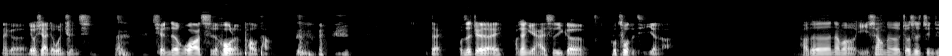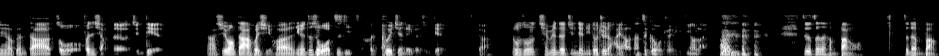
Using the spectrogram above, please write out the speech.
那个留下来的温泉池，前人挖池，后人泡汤。对我是觉得，哎，好像也还是一个不错的体验啦。好的，那么以上呢就是今天要跟大家做分享的景点，那希望大家会喜欢，因为这是我自己很推荐的一个景点，对吧？如果说前面的景点你都觉得还好，那这个我觉得你一定要来，这个真的很棒哦，真的很棒，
